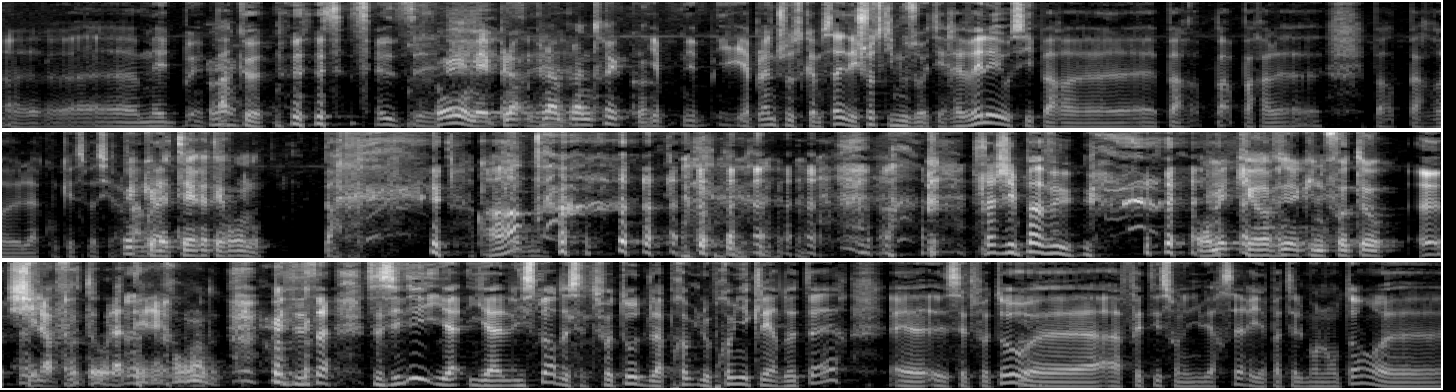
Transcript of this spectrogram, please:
euh, mais, pas que. oui, mais plein, plein, plein de trucs. Il y, a plein de choses comme ça, des choses qui nous ont été révélées aussi par, euh, par, par, par, euh, par, la conquête spatiale. Oui, que la Terre était ronde. Ah Ça, j'ai pas vu. Un mec qui est revenu avec une photo. J'ai la photo, la Terre est ronde. c'est ça. Ceci dit, il y a, l'histoire de cette photo de la le premier clair de Terre. Euh, cette photo euh, a fêté son anniversaire il y a pas tellement longtemps. Euh,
